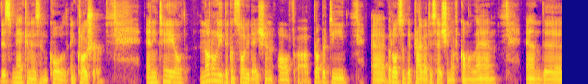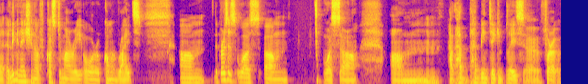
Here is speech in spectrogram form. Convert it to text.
this mechanism called enclosure and entailed not only the consolidation of uh, property, uh, but also the privatization of common land and the elimination of customary or common rights. Um, the process was um, was uh, um, had, had, had been taking place uh, for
